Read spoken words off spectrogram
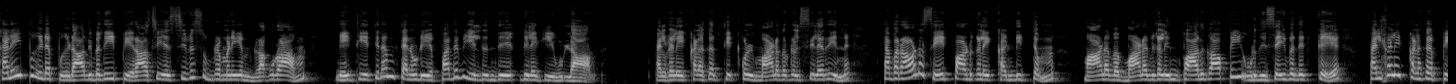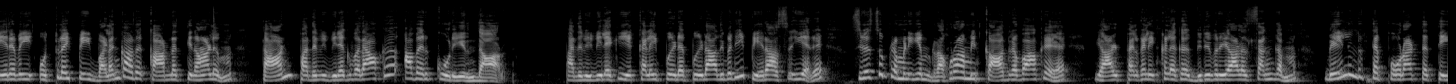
கலைப்பீட பீடாதிபதி பேராசிரியர் சிவசுப்பிரமணியம் ரகுராம் நேற்றைய தினம் தன்னுடைய பதவியிலிருந்து விலகியுள்ளார். பல்கலைக்கழகத்திற்குள் மாணவர்கள் சிலரின் தவறான செயற்பாடுகளை கண்டித்தும் மாணவ மாணவிகளின் பாதுகாப்பை உறுதி செய்வதற்கு பல்கலைக்கழக பேரவை ஒத்துழைப்பை வழங்காத காரணத்தினாலும் தான் பதவி விலகுவதாக அவர் கூறியிருந்தார். பதவி விலகிய கலைப்பீட பீடாதிபதி பேராசிரியர் சிவசுப்பிரமணியம் ரகுராமிற்கு ஆதரவாக யாழ் பல்கலைக்கழக விரிவுரையாளர் சங்கம் வேலைநிறுத்த போராட்டத்தை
